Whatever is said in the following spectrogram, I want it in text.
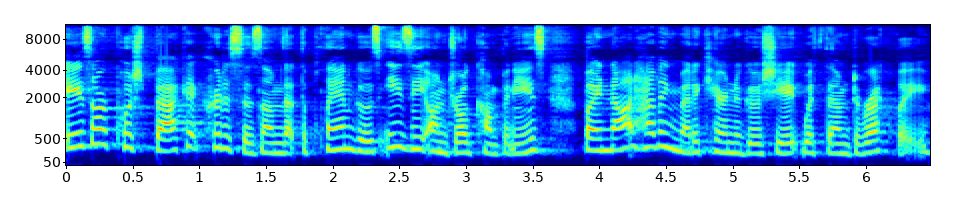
Azar pushed back at criticism that the plan goes easy on drug companies by not having Medicare negotiate with them directly.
